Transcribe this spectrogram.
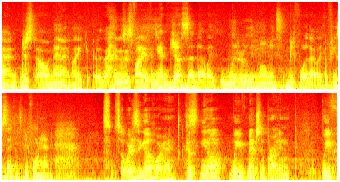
and just oh man, like it was just funny because you had just said that like literally moments before that, like a few seconds beforehand. So, so where does he go, Jorge? Because you know we've mentioned Brighton. We've,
